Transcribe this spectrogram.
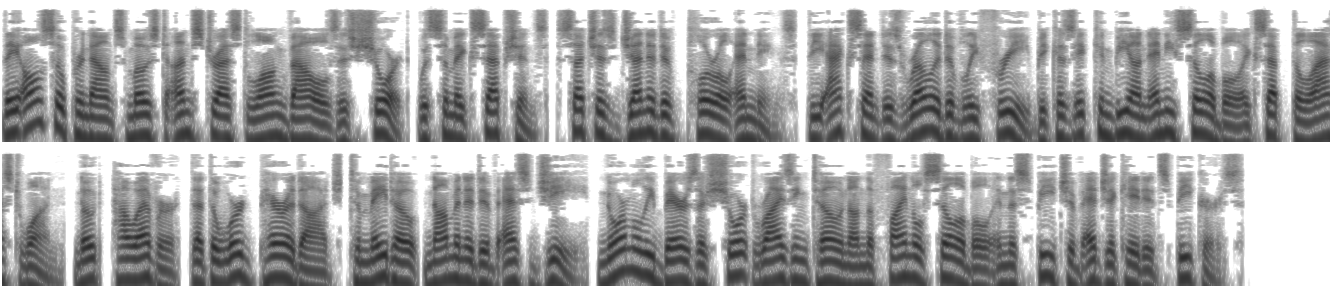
They also pronounce most unstressed long vowels as short, with some exceptions, such as genitive plural endings. The accent is relatively free because it can be on any syllable except the last one. Note, however, that the word paradoge tomato nominative sg normally bears a short rising tone on the final syllable in the speech of educated speakers.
